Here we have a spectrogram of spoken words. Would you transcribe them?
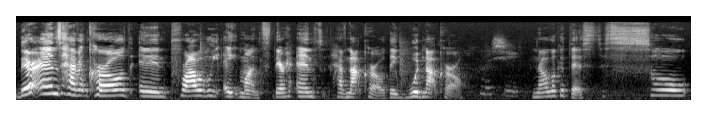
their ends haven't curled in probably eight months. Their ends have not curled. They would not curl. Let me see. Now look at this. This is so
